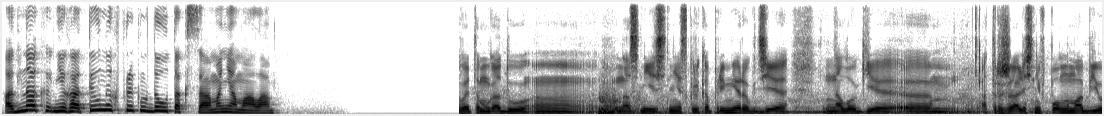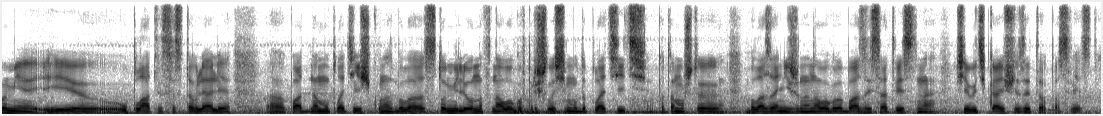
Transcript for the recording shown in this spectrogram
Аднак негатыўных прыкладаў таксама нямала. В этом году э, у нас есть несколько примеров, где налоги э, отражались не в полном объеме и уплаты составляли э, по одному плательщику. У нас было 100 миллионов налогов, пришлось ему доплатить, потому что была занижена налоговая база и, соответственно, все вытекающие из этого последствия.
